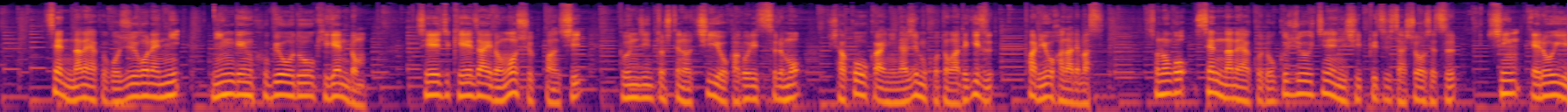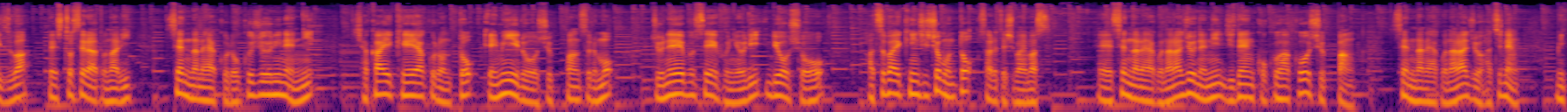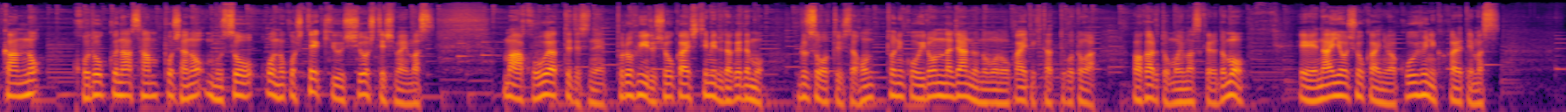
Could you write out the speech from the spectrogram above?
1755年に人間不平等起源論政治経済論を出版し文人としての地位を確立するも社交界に馴染むことができずパリを離れます。その後1761年に執筆した小説「新エロイーズ」はベストセラーとなり1762年に社会契約論とエミールを出版するもジュネーブ政府により両書を発売禁止処分とされてしまいます、えー、1770年に自伝告白を出版。1778年未完の孤独な散歩者の無双を残して休止をしてしまいます。まあこうやってですねプロフィール紹介してみるだけでもルソーという人は本当にこういろんなジャンルのものを書いてきたってことがわかると思いますけれども、えー、内容紹介にはこういうふうに書かれています。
